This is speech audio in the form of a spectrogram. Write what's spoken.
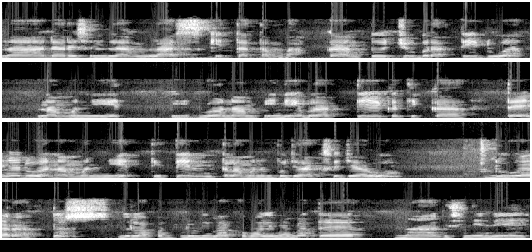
Nah, dari 19 kita tambahkan 7 berarti 26 menit. 26 ini berarti ketika T-nya 26 menit, Titin telah menempuh jarak sejauh 285,5 meter. Nah, di sini nih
